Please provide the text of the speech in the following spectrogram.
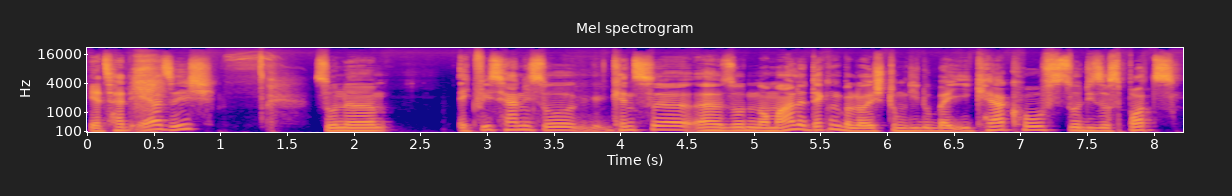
jetzt hat er sich so eine ich weiß ja nicht so, kennst du äh, so normale Deckenbeleuchtung, die du bei Ikea kaufst, so diese Spots?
